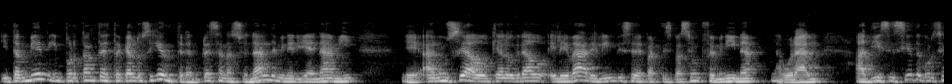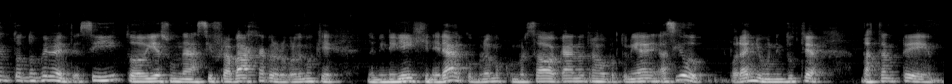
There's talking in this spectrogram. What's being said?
Y también importante destacar lo siguiente, la empresa nacional de minería ENAMI eh, ha anunciado que ha logrado elevar el índice de participación femenina laboral a 17% en 2020. Sí, todavía es una cifra baja, pero recordemos que la minería en general, como lo hemos conversado acá en otras oportunidades, ha sido por años una industria bastante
